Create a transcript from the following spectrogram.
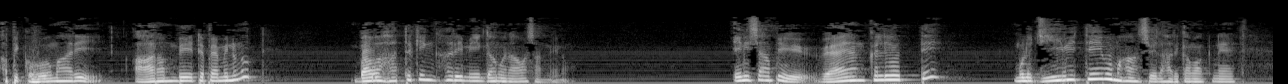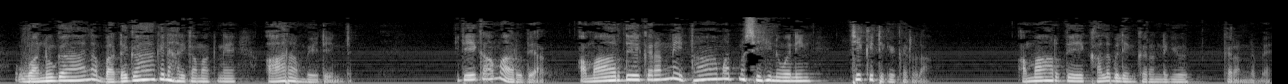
අපි කොහොම හරි ආරම්භයට පැමිණුණොත් භව හතකින් හරි මේ ගමන අවසන් වෙනවා. ඒ නිසා අපි වෑයම් කළ යුත්තේ මුළු ජීවිතේම මහන්සි වෙලා හරි කමක් නැහැ. වනුගාලා බඩගාගෙන හරි කමක් නැහැ ආරම්භයට එන්න. ඉතින් ඒක අමාරු දෙයක්. අමාර්ධය කරන්නේ ඊ타ත්ම සිහිනුවණින් ටික ටික කරලා. අමාර්ධයේ කලබලෙන් කරන්න ගියොත් කරන්න බෑ.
